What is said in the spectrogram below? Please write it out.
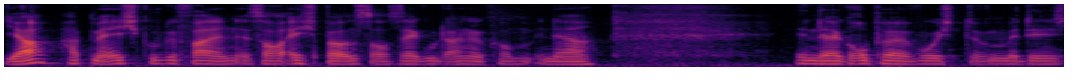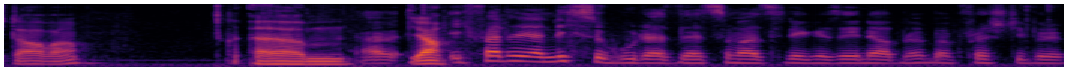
ja, hat mir echt gut gefallen. Ist auch echt bei uns auch sehr gut angekommen in der, in der Gruppe, wo ich, mit denen ich da war. Ähm, ja. Ich fand ihn ja nicht so gut als letztes Mal, als ich den gesehen habe, ne, beim Festival.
